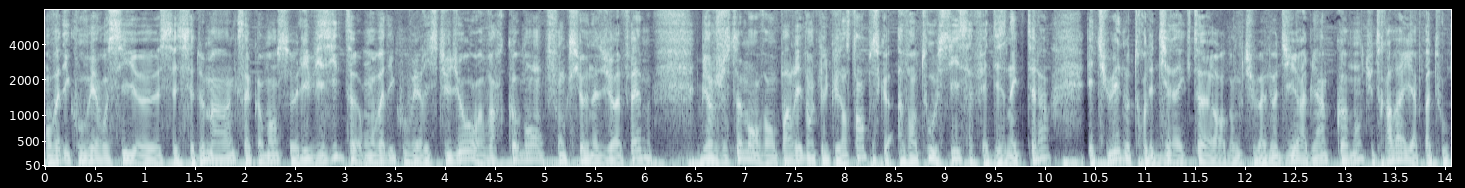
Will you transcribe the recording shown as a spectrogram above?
On va découvrir aussi, euh, c'est demain hein, que ça commence les visites. On va découvrir les studios, on va voir comment fonctionne Azure FM. Eh bien justement, on va en parler dans quelques instants, parce que avant tout aussi, ça fait des années que tu es là, et tu es notre directeur. Donc tu vas nous dire eh bien, comment tu travailles après tout.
